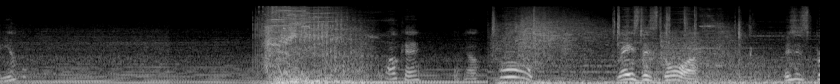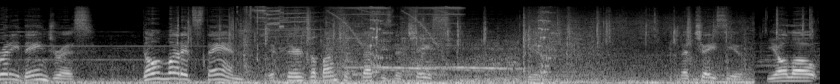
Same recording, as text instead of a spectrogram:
real? Okay. No. Ooh! Raise this door. This is pretty dangerous. Don't let it stand if there's a bunch of duckies that chase you. That chase you. YOLO.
